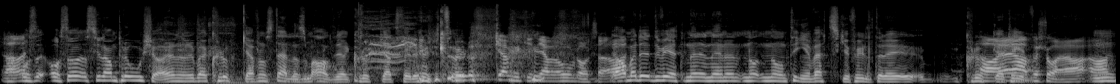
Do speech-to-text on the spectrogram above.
Ja. Och, så, och så skulle han provköra och det började klucka från ställen som aldrig har kluckat förut. Lucka, vilket jävla ord också. Ja, men du, du vet när, när, nå- någonting är vätskefyllt och det kluckar ja, jag till. Mm. förstår. Ja, ja.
